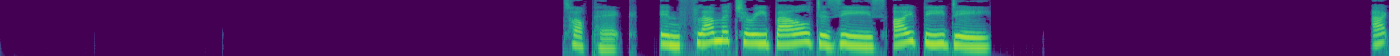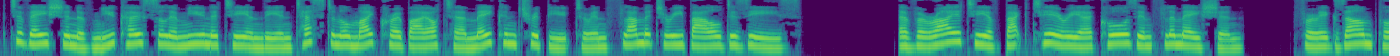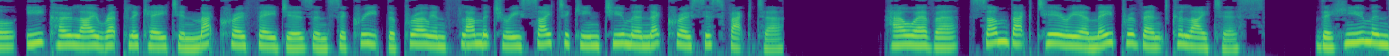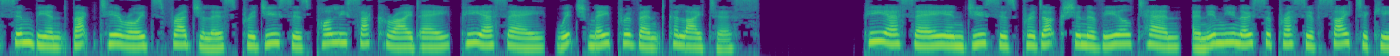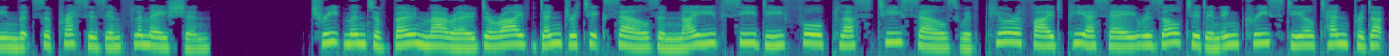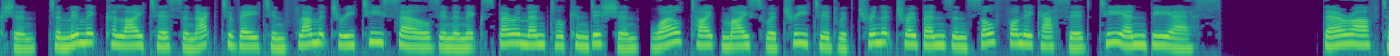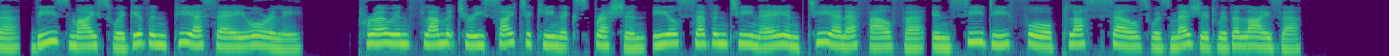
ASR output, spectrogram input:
Topic: Inflammatory bowel disease (IBD). Activation of mucosal immunity and the intestinal microbiota may contribute to inflammatory bowel disease. A variety of bacteria cause inflammation. For example, E. coli replicate in macrophages and secrete the pro-inflammatory cytokine tumor necrosis factor. However, some bacteria may prevent colitis. The human symbiont Bacteroides fragilis produces polysaccharide A (PSA), which may prevent colitis. PSA induces production of IL-10, an immunosuppressive cytokine that suppresses inflammation. Treatment of bone marrow-derived dendritic cells and naive CD4 plus T cells with purified PSA resulted in increased IL-10 production, to mimic colitis and activate inflammatory T cells in an experimental condition. Wild-type mice were treated with trinitrobenzene sulfonic acid. Thereafter, these mice were given PSA orally. Pro-inflammatory cytokine expression IL-17A and TNF-alpha in CD4+ cells was measured with ELISA.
